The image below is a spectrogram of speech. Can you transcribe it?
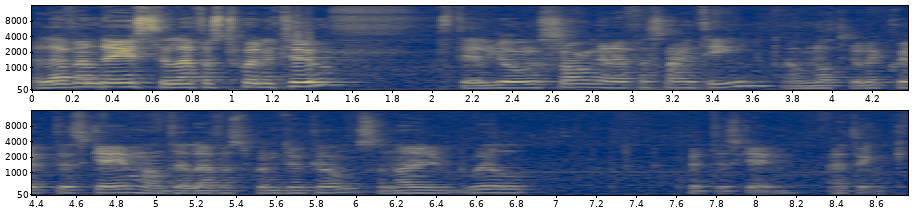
11 days till FS22. Still going strong in FS19. I'm not gonna quit this game until FS22 comes, and I will quit this game, I think.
